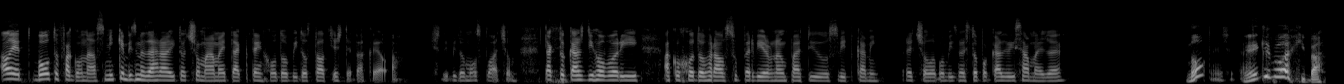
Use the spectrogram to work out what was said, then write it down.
Ale je, bolo to fakt o nás. My keby sme zahrali to, čo máme, tak ten chodov by dostal tiež debakel a išli by domov s plačom. Takto každý hovorí, ako chodov hral super vyrovnanú partiu s Vitkami. Prečo? Lebo my sme to pokazili samé, že? No, niekde bola chyba.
